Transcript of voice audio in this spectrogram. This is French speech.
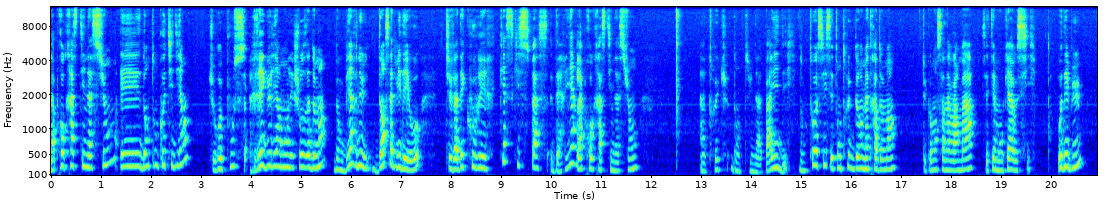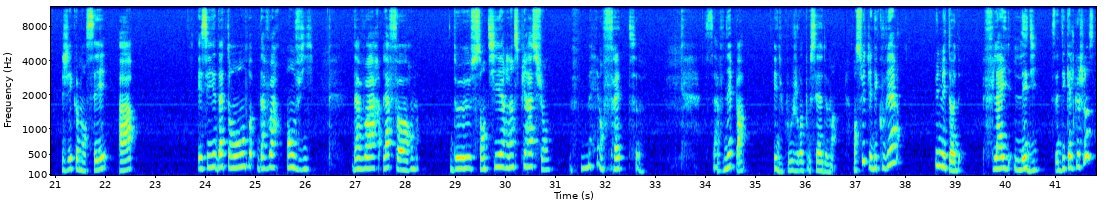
La procrastination est dans ton quotidien? Tu repousses régulièrement les choses à demain? Donc bienvenue dans cette vidéo. Tu vas découvrir qu'est-ce qui se passe derrière la procrastination. Un truc dont tu n'as pas idée. Donc toi aussi, c'est ton truc de remettre à demain Tu commences à en avoir marre C'était mon cas aussi. Au début, j'ai commencé à essayer d'attendre, d'avoir envie, d'avoir la forme, de sentir l'inspiration. Mais en fait, ça venait pas. Et du coup, je repoussais à demain. Ensuite, j'ai découvert une méthode, Fly Lady. Ça te dit quelque chose?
